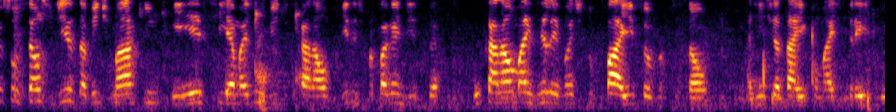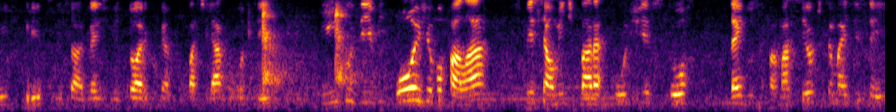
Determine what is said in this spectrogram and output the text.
eu sou o Celso Dias da Benchmarking e esse é mais um vídeo do canal Vida de Propagandista, o canal mais relevante do país sobre profissão. A gente já está aí com mais de 3 mil inscritos, isso é uma grande vitória que eu quero compartilhar com você. E, inclusive, hoje eu vou falar especialmente para o gestor da indústria farmacêutica, mas isso aí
